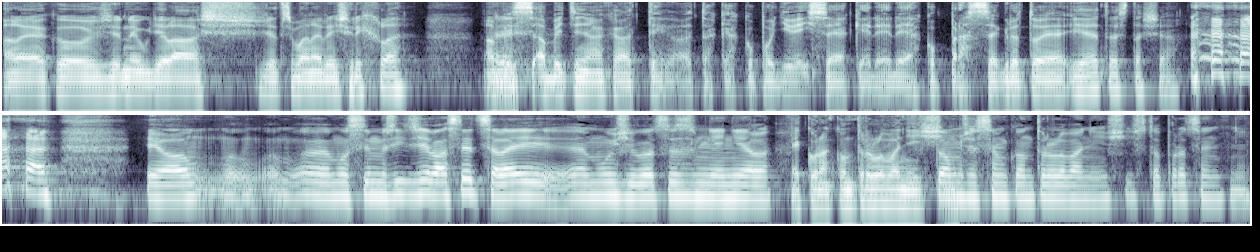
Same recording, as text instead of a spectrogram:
ale jako, že neuděláš, že třeba nejdeš rychle, aby, aby tě nějaká, ty tak jako podívej se, jak jede, jede jako prase, kdo to je? Je, to je Staša. Jo, musím říct, že vlastně celý eh, můj život se změnil. Jako na kontrolovanější? V tom, že jsem kontrolovanější, stoprocentně.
